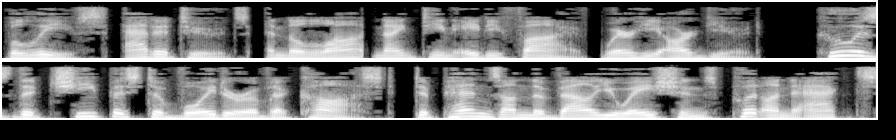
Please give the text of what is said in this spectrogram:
Beliefs, Attitudes, and the Law 1985, where he argued, who is the cheapest avoider of a cost, depends on the valuations put on acts,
